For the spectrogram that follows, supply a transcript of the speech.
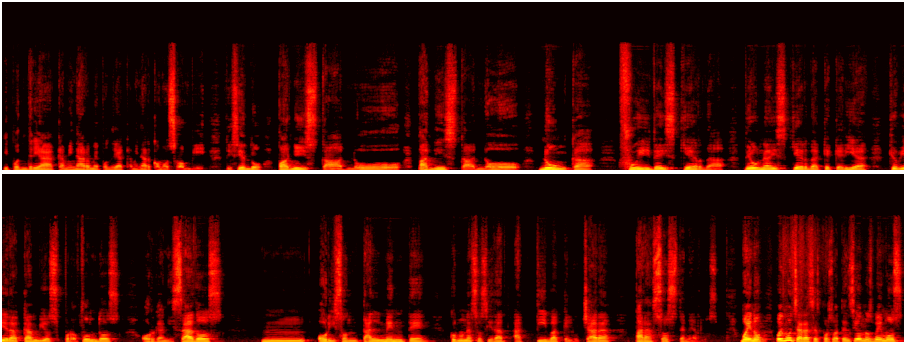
y pondría a caminar, me pondría a caminar como zombie, diciendo, panista, no, panista, no, nunca. Fui de izquierda, de una izquierda que quería que hubiera cambios profundos, organizados, mm, horizontalmente, con una sociedad que luchara para sostenerlos. Bueno, pues muchas gracias por su atención. Nos vemos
